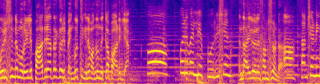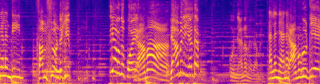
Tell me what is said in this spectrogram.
പുരുഷന്റെ മുറിയിൽ പാതിരാത്രയ്ക്ക് ഒരു പെങ്കൊച്ചിങ്ങനെ വന്ന് നിൽക്കാൻ പാടില്ല. ഓ ഒരു വലിയ പുരുഷൻ. എന്തായാലും വല്ല സംശയം ഉണ്ടോ? ആ സംശയം ഉണ്ടെങ്കിൽ എന്ത് ചെയ്യും? സംശയം ഉണ്ടെങ്കിൽ ഇയാളൊന്ന് പോയ. രാമൻ ഇയാളുടെ ഓ ഞാനാണ് രാമൻ. അല്ല ഞാൻ രാമൻകുട്ടിയേ.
